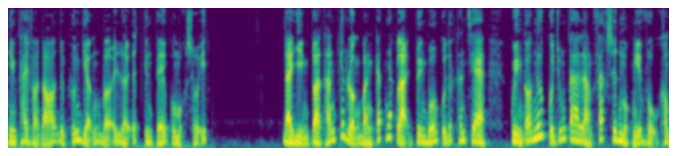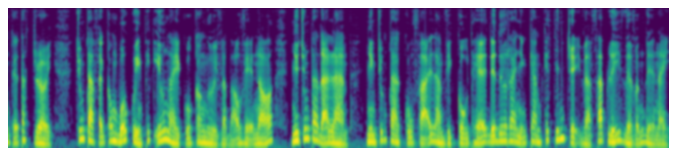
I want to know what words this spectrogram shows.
nhưng thay vào đó được hướng dẫn bởi lợi ích kinh tế của một số ít. Đại diện Tòa Thánh kết luận bằng cách nhắc lại tuyên bố của Đức Thánh Cha, quyền có nước của chúng ta làm phát sinh một nghĩa vụ không thể tách rời. Chúng ta phải công bố quyền thiết yếu này của con người và bảo vệ nó như chúng ta đã làm, nhưng chúng ta cũng phải làm việc cụ thể để đưa ra những cam kết chính trị và pháp lý về vấn đề này.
